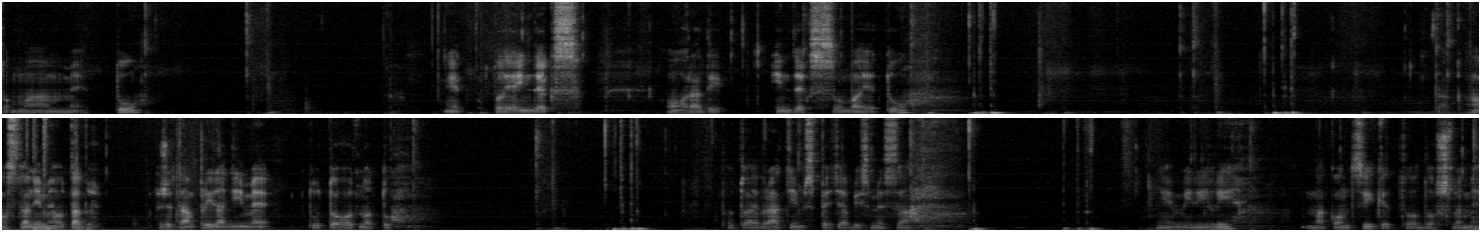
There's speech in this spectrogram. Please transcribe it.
To máme tu. Nie, to je index ohrady. Index soba je tu. Tak a ostaneme ho tak, že tam priradíme túto hodnotu. Toto aj vrátim späť, aby sme sa nemýlili na konci, keď to došleme,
